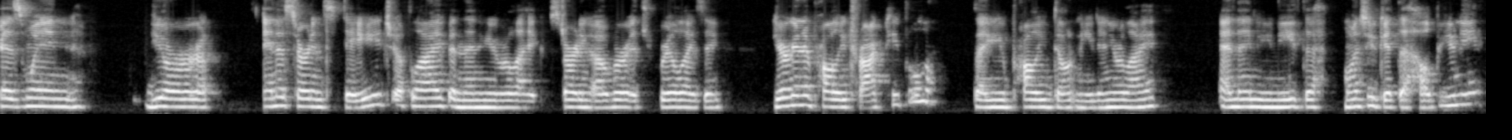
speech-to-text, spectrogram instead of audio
is when you're in a certain stage of life and then you're like starting over, it's realizing you're going to probably track people that you probably don't need in your life. And then you need the, once you get the help you need,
